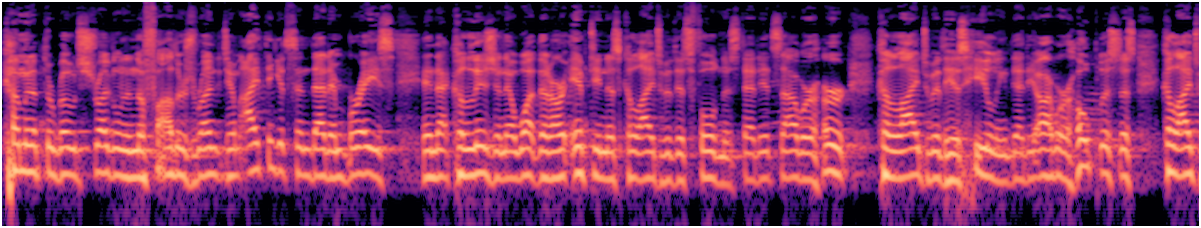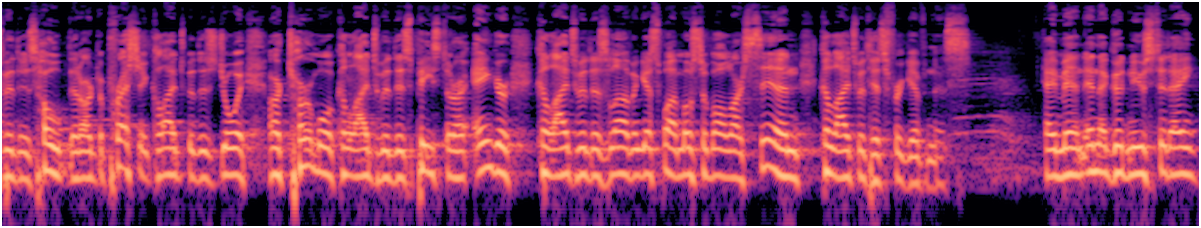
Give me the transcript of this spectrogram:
coming up the road struggling and the father's running to him. I think it's in that embrace, in that collision, that what, that our emptiness collides with his fullness, that it's our hurt collides with his healing, that our hopelessness collides with his hope, that our depression collides with his joy, our turmoil collides with his peace, that our anger collides with his love, and guess what? Most of all, our sin collides with his forgiveness. Amen. Isn't that good news today?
